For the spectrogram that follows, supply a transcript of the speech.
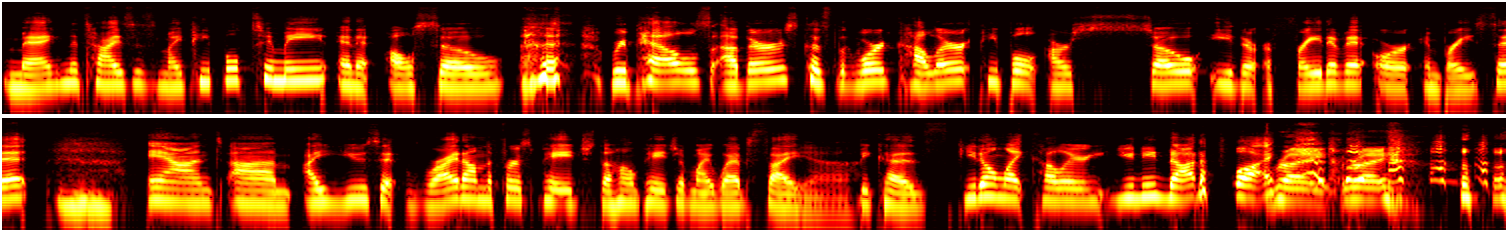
magnetizes my people to me and it also repels others because the word color, people are so either afraid of it or embrace it. And um, I use it right on the first page, the homepage of my website. Yeah. Because if you don't like color, you need not apply. Right, right.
